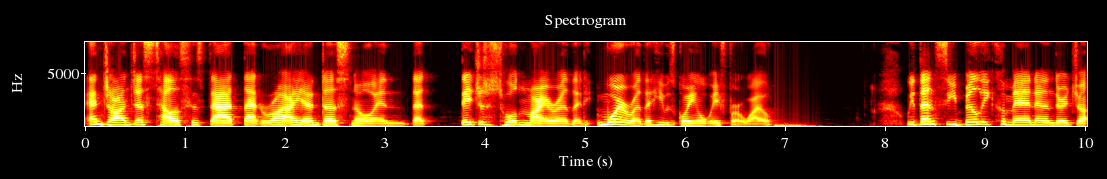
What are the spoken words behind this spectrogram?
And John just tells his dad that Ryan does know and that they just told Myra that Moira that he was going away for a while. We then see Billy come in, and their jo-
